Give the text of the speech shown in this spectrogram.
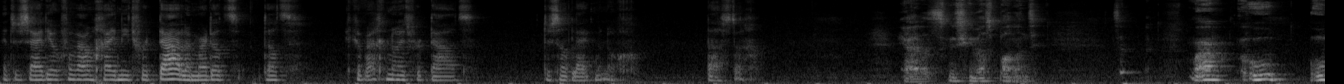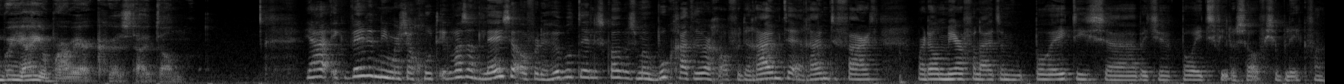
En toen zei hij ook van waarom ga je het niet vertalen? Maar dat, dat, ik heb eigenlijk nooit vertaald. Dus dat lijkt me nog lastig. Ja, dat is misschien wel spannend. Maar hoe, hoe ben jij op haar werk gestuurd dan? Ja, ik weet het niet meer zo goed. Ik was aan het lezen over de Hubble-telescoop. Dus mijn boek gaat heel erg over de ruimte en ruimtevaart. Maar dan meer vanuit een poëtisch, eh beetje poëtisch-filosofische blik. Van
